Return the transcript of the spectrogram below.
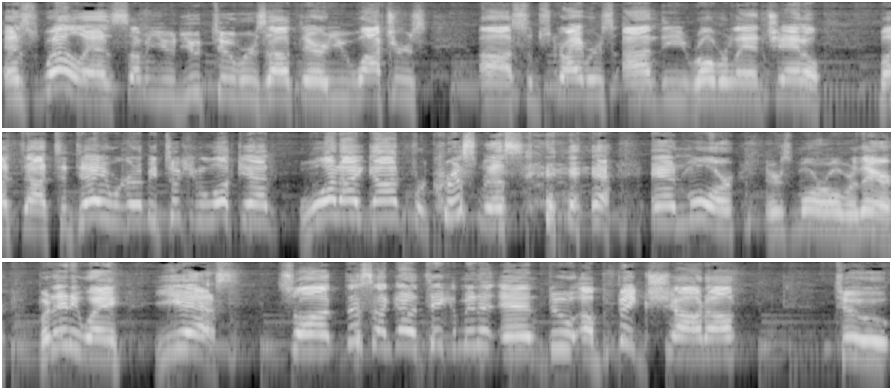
as well as some of you YouTubers out there, you watchers, uh, subscribers on the Roverland channel. But uh, today we're going to be taking a look at what I got for Christmas and more. There's more over there. But anyway, yes. So this I got to take a minute and do a big shout out to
